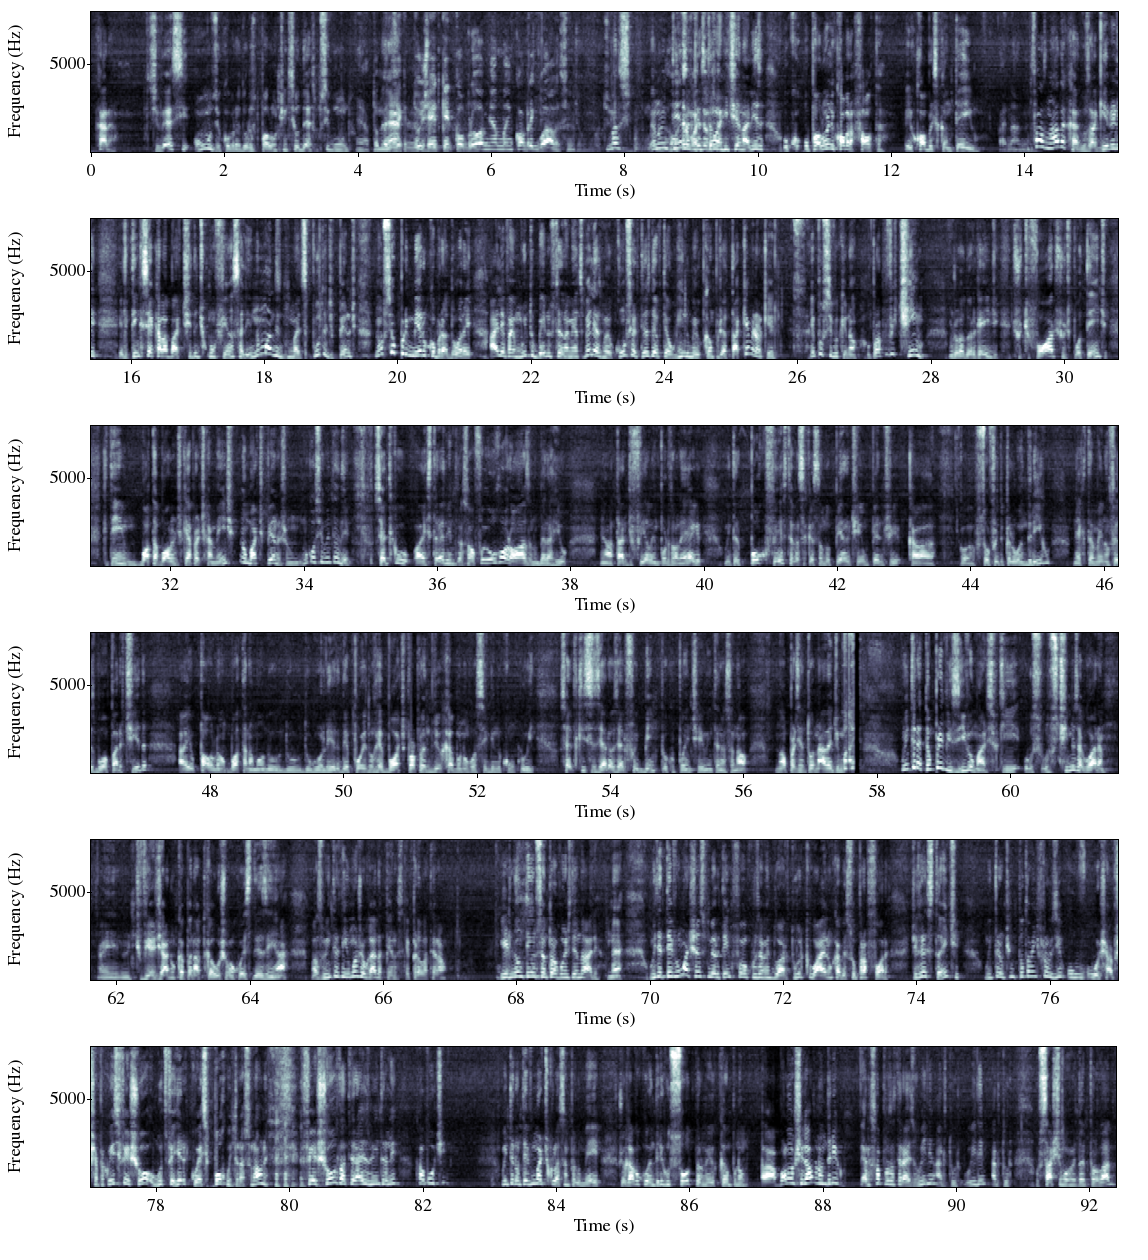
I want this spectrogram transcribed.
Cara, se tivesse 11 cobradores, o Paulão tinha que ser o décimo segundo. É, eu tô né? pra dizer que do jeito que ele cobrou, a minha mãe cobra igual, assim, Diogo. Mas eu não, entendo a questão, a gente analisa. O, o Paulão ele cobra falta, ele cobra escanteio. Faz nada. Não faz nada, cara. O zagueiro ele, ele tem que ser aquela batida de confiança ali, numa, numa disputa de pênalti, não ser o primeiro cobrador aí. Ah, ele vai muito bem nos treinamentos, beleza, mas com certeza deve ter alguém do meio campo de ataque que é melhor que ele. É impossível que não. O próprio Vitinho um jogador que aí de chute forte, chute potente, que tem bota a bola onde quer praticamente, não bate pênalti, não, não consigo entender. Certo que o, a estreia do Internacional foi horrorosa no Beira-Rio, né, uma tarde fria lá em Porto Alegre. O Inter pouco fez, teve essa questão do pênalti, um pênalti sofrido pelo Andrigo, né, que também não fez boa partida. Aí o Paulão bota na mão do, do, do goleiro, depois no rebote, o próprio Andrigo acabou não conseguindo concluir. Certo que esse 0 a 0 foi bem preocupante aí, o Internacional não apresentou nada demais o Inter é tão previsível, Márcio, que os, os times agora, a gente via já no Campeonato Gaúcho uma coisa se desenhar, mas o Inter tem uma jogada apenas, é pela lateral. E ele não tem um centroavante dentro da área, né? O Inter teve uma chance no primeiro tempo, que foi um cruzamento do Arthur, que o Aylon cabeçou para fora. De restante, o Inter é um time totalmente previsível. O, o Chapecoense fechou, o Guto Ferreira, que conhece pouco o Internacional, né? fechou os laterais do Inter ali, acabou o time. O Inter não teve uma articulação pelo meio, jogava com o Andrigo solto pelo meio campo, não, a bola não chegava no Andrigo. Era só para os laterais, William, Arthur, William, Arthur. O Sacha movimentando pelo lado,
